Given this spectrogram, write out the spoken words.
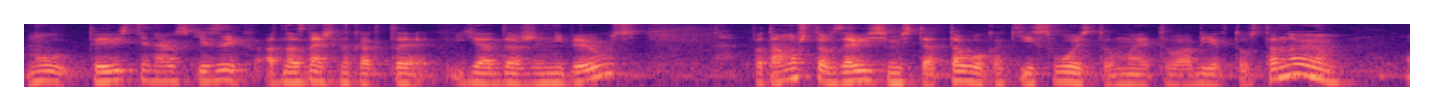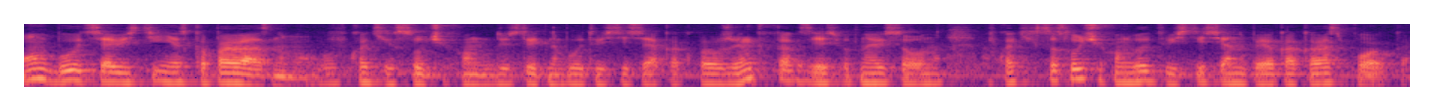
Ну, перевести на русский язык однозначно как-то я даже не берусь, потому что в зависимости от того, какие свойства мы этого объекта установим, он будет себя вести несколько по-разному. В каких случаях он действительно будет вести себя как пружинка, как здесь вот нарисовано, а в каких-то случаях он будет вести себя, например, как распорка.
